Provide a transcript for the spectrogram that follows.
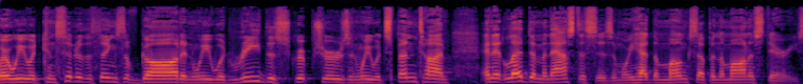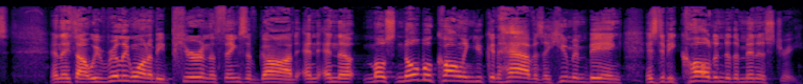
where we would consider the things of God and we would read the scriptures and we would spend time. And it led to monasticism, where we had the monks up in the monasteries. And they thought, we really want to be pure in the things of God. And, and the most noble calling you can have as a human being is to be called into the ministry.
